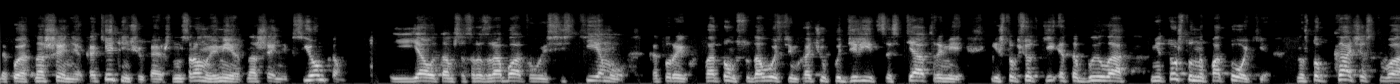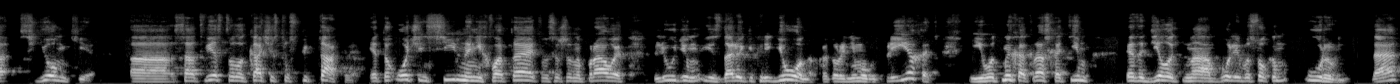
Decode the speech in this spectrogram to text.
такое отношение, кокетничаю, конечно, но все равно имею отношение к съемкам. И я вот там сейчас разрабатываю систему, которой потом с удовольствием хочу поделиться с театрами, и чтобы все-таки это было не то, что на потоке, но чтобы качество съемки э, соответствовало качеству спектакля. Это очень сильно не хватает, вы совершенно правы, людям из далеких регионов, которые не могут приехать. И вот мы как раз хотим это делать на более высоком уровне да,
